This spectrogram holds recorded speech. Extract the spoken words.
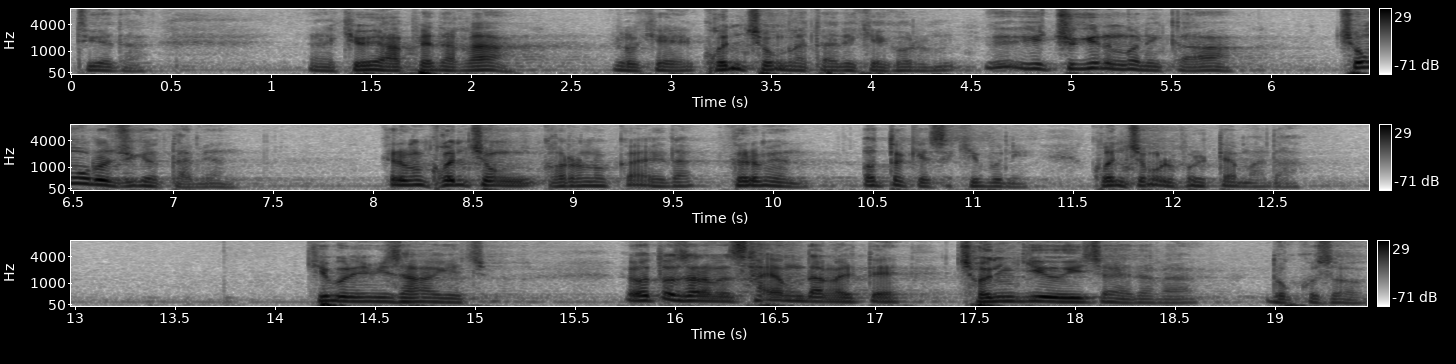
뒤에다, 예, 교회 앞에다가 이렇게 권총 갖다 이렇게 걸으면, 죽이는 거니까, 총으로 죽였다면, 그러면 권총 걸어놓을까, 여기다? 그러면 어떻겠어, 기분이? 권총을 볼 때마다. 기분이 이상하겠죠. 어떤 사람은 사형당할 때 전기의자에다가 놓고서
